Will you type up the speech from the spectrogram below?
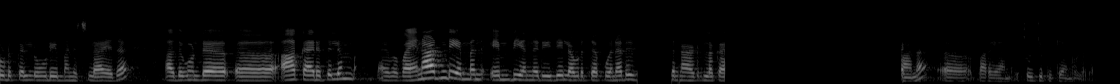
കൊടുക്കലിലൂടെ മനസ്സിലായത്. അതുകൊണ്ട് ആ, കാര്യത്തിലും വയനാടിന്റെ എം എം പി എന്ന രീതിയിൽ അവിടുത്തെ പുനരുദ്ധരണമായിട്ടുള്ള കാര്യമാണ് പറയാൻ സൂചിപ്പിക്കാനുള്ളത്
